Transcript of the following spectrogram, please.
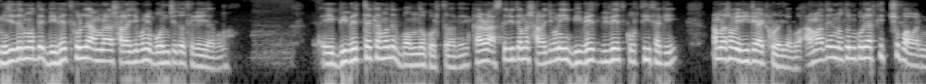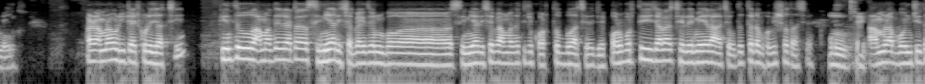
নিজেদের মধ্যে বিভেদ করলে আমরা সারা জীবনই বঞ্চিত থেকে যাব। এই বিভেদটাকে আমাদের বন্ধ করতে হবে। কারণ আজকে যদি আমরা সারা জীবন এই বিভেদ বিভেদ করতেই থাকি, আমরা সবাই রিটায়ার্ড করে যাব। আমাদের নতুন করে আর কিচ্ছু পাওয়ার নেই। কারণ আমরাও রিটায়ার্ড করে যাচ্ছি। কিন্তু আমাদের একটা সিনিয়র হিসেবে একজন সিনিয়র হিসেবে আমাদের কিছু কর্তব্য আছে যে পরবর্তী যারা ছেলে মেয়েরা আছে ওদের তো একটা ভবিষ্যৎ আছে। আমরা বঞ্চিত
